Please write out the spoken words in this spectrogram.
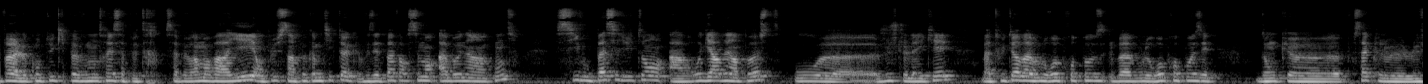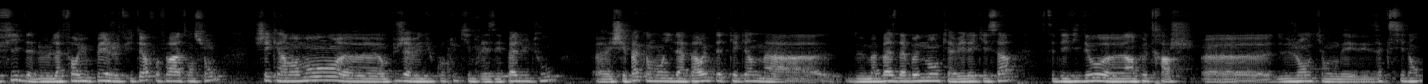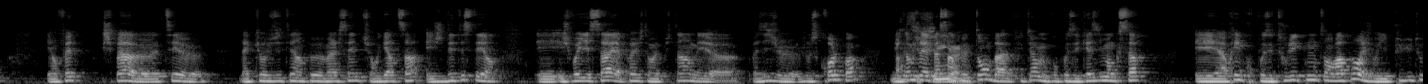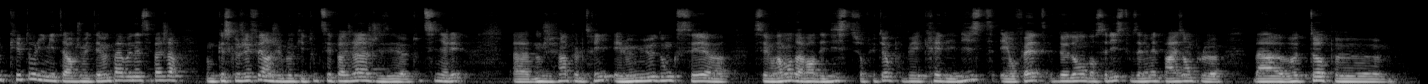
voilà, le contenu qu'ils peuvent vous montrer, ça peut, ça peut vraiment varier. En plus, c'est un peu comme TikTok. Vous n'êtes pas forcément abonné à un compte. Si vous passez du temps à regarder un post ou euh, juste le liker, bah, Twitter va vous le, va vous le reproposer. Donc, euh, pour ça que le, feed, la For You page de Twitter, faut faire attention. Je sais qu'à un moment, euh, en plus, j'avais du contenu qui me plaisait pas du tout. je sais pas comment il est apparu, peut-être quelqu'un de ma, de ma base d'abonnement qui avait liké ça. C'était des vidéos un peu trash de gens qui ont des accidents. Et en fait, je sais pas, euh, tu sais, euh, la curiosité un peu malsaine, tu regardes ça, et je détestais. Hein. Et, je voyais ça, et après j'étais en mode putain, mais euh, vas-y, je, je scroll quoi. Mais ah, comme j'avais passé un peu de temps, bah, Twitter me proposait quasiment que ça. Et après, il me proposait tous les comptes en rapport et je voyais plus du tout de crypto limite. Alors je m'étais même pas abonné à ces pages-là. Donc qu'est-ce que j'ai fait hein? J'ai bloqué toutes ces pages-là, je les ai toutes signalées. Euh, donc j'ai fait un peu le tri. Et le mieux donc c'est euh, c'est vraiment d'avoir des listes sur Twitter. Vous pouvez créer des listes et en fait dedans dans ces listes vous allez mettre par exemple euh, bah, votre top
